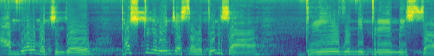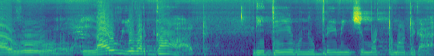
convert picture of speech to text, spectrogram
ఆ మూలం వచ్చిందో ఫస్ట్ నువ్వేం చేస్తావో తెలుసా? దేవుని ప్రేమిస్తావు. లవ్ యువర్ గాడ్ నీ దేవుని ప్రేమించి మొట్టమొదటగా.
